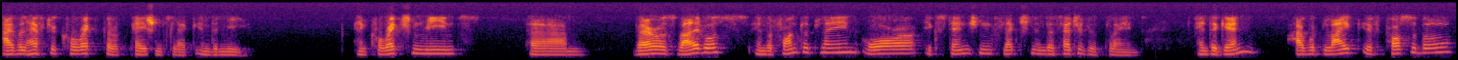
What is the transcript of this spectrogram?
I will have to correct the patient's leg in the knee. And correction means um, varus valgus in the frontal plane or extension flexion in the sagittal plane. And again, I would like, if possible,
